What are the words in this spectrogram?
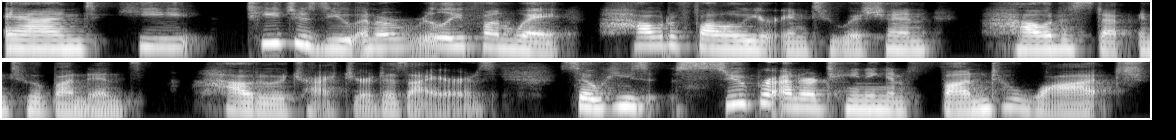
And he teaches you in a really fun way how to follow your intuition, how to step into abundance, how to attract your desires. So he's super entertaining and fun to watch.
